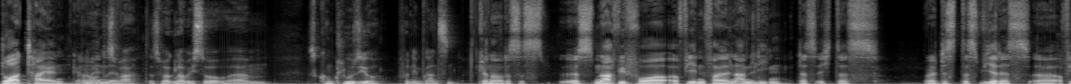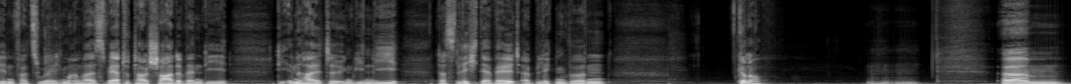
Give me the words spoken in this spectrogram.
dort teilen am Genau, Ende. das war, das war glaube ich, so ähm, das Conclusio von dem Ganzen. Genau, das ist, ist nach wie vor auf jeden Fall ein Anliegen, dass ich das oder dass, dass wir das äh, auf jeden Fall zugänglich machen, weil es wäre total schade, wenn die, die Inhalte irgendwie nie das Licht der Welt erblicken würden. Genau. Ähm,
